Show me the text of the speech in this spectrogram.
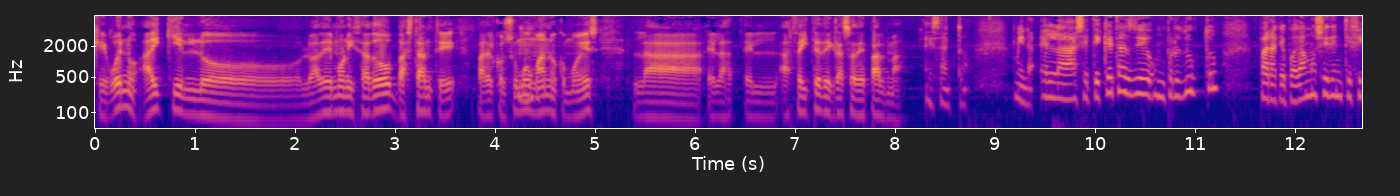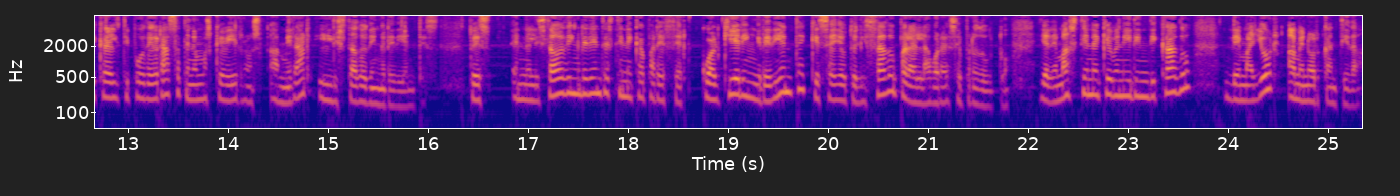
que bueno, hay quien lo, lo, ha demonizado bastante para el consumo mm. humano, como es la, el, aceite de grasa de palma. Exacto. Mira, en las etiquetas de un producto, para que podamos identificar el tipo de grasa, tenemos que irnos a mirar el listado de ingredientes. Entonces, en el listado de ingredientes tiene que aparecer cualquier ingrediente que se haya utilizado para elaborar ese producto. Y además tiene que venir indicado de mayor a menor cantidad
